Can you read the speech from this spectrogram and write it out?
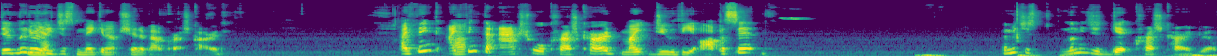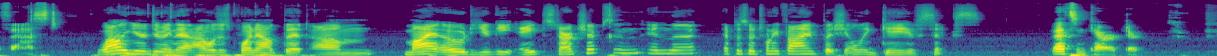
They're literally Yeah. just making up shit about Crush card. I think I Uh, think the actual Crush card might do the opposite. Let me just let me just get Crush card real fast. While you're doing that, I will just point out that um, Mai owed Yugi eight star chips in, in the episode 25, but she only gave six. That's in character.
